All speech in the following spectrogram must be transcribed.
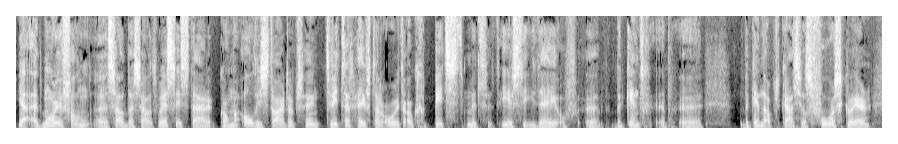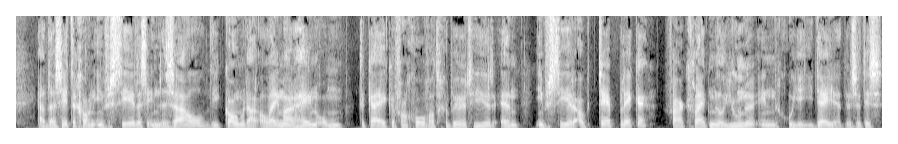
Ja, het mooie van uh, South by Southwest is, daar komen al die start-ups heen. Twitter heeft daar ooit ook gepitcht met het eerste idee... of uh, bekend, bekende applicatie als Foursquare. Ja, daar zitten gewoon investeerders in de zaal. Die komen daar alleen maar heen om te kijken van... goh, wat gebeurt hier? En investeren ook ter plekke vaak gelijk miljoenen in goede ideeën. Dus het is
